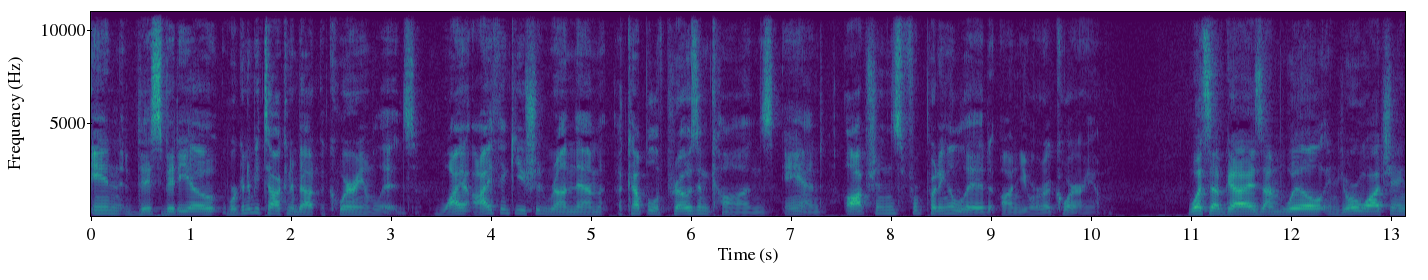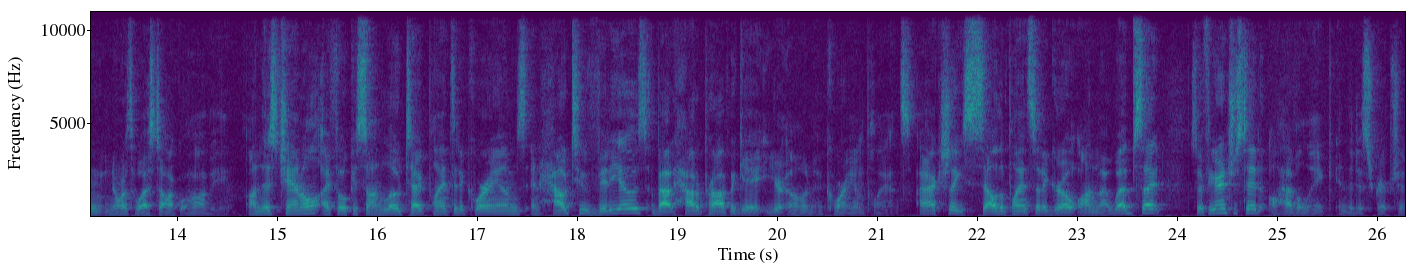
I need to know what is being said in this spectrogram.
In this video, we're going to be talking about aquarium lids, why I think you should run them, a couple of pros and cons, and options for putting a lid on your aquarium. What's up guys, I'm Will and you're watching Northwest Aqua Hobby. On this channel, I focus on low-tech planted aquariums and how-to videos about how to propagate your own aquarium plants. I actually sell the plants that I grow on my website, so if you're interested, I'll have a link in the description.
